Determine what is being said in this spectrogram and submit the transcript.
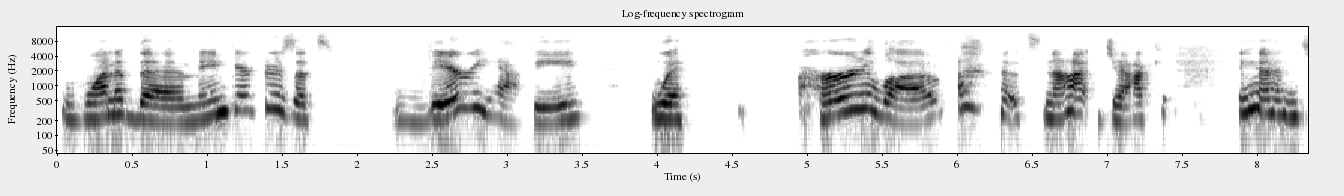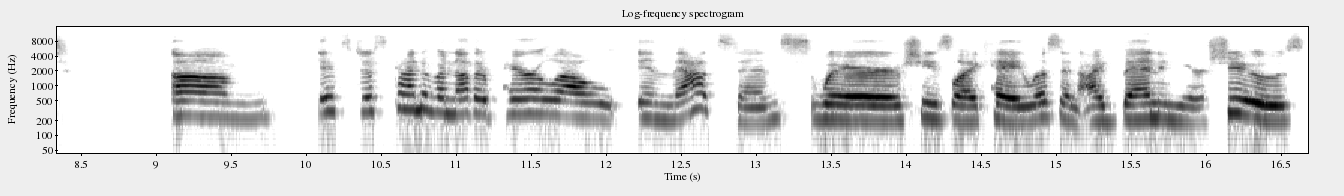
one of the main characters that's very happy with her love. it's not Jack. And um it's just kind of another parallel in that sense where she's like, "Hey, listen, I've been in your shoes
